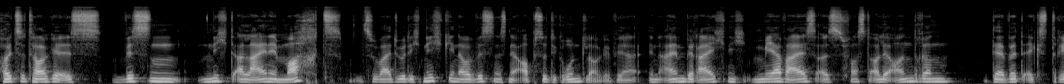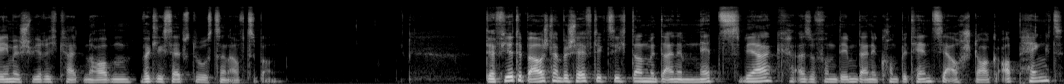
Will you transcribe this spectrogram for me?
Heutzutage ist Wissen nicht alleine Macht, soweit würde ich nicht gehen, aber Wissen ist eine absolute Grundlage. Wer in einem Bereich nicht mehr weiß als fast alle anderen, der wird extreme Schwierigkeiten haben, wirklich Selbstbewusstsein aufzubauen. Der vierte Baustein beschäftigt sich dann mit deinem Netzwerk, also von dem deine Kompetenz ja auch stark abhängt.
